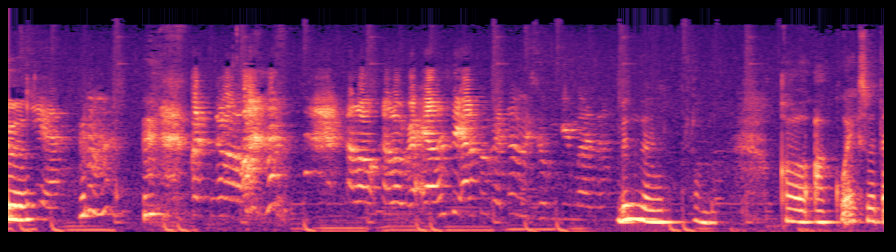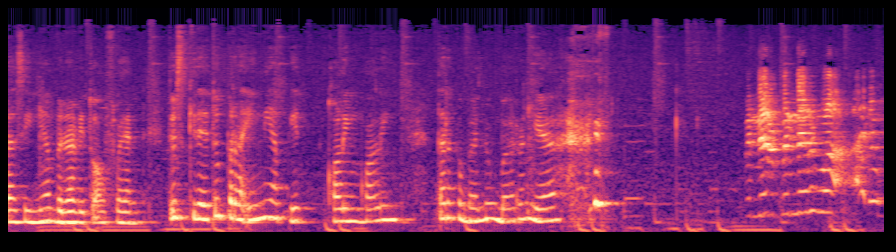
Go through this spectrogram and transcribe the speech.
betul iya. Betul. Kalau kalau gak LC aku gak tahu zoom gimana. Bener sama. Kalau aku ekspektasinya benar itu offline. Terus kita itu pernah ini ya Pit calling calling ntar ke Bandung bareng ya. Bener-bener wah aduh.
